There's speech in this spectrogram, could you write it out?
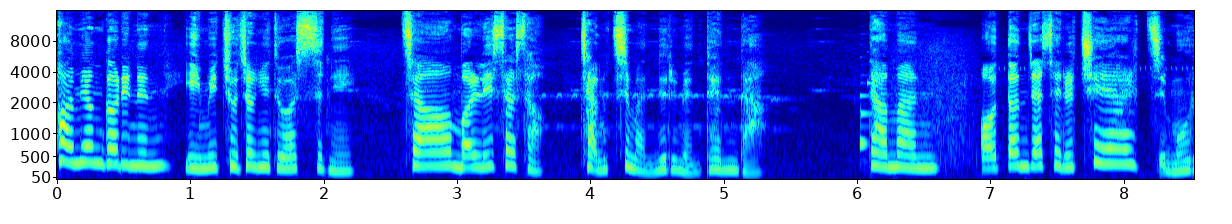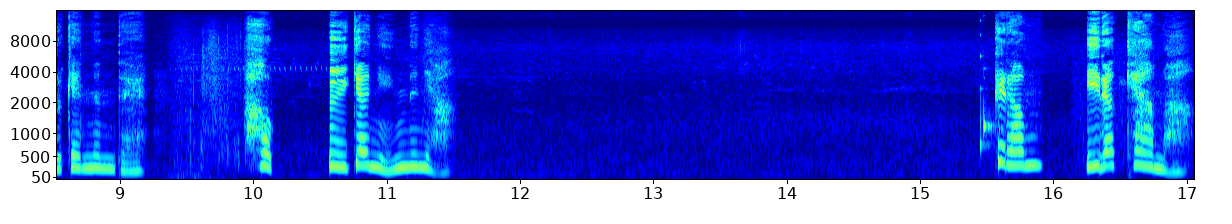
화면거리는 이미 조정해 두었으니 저 멀리 서서 장치만 누르면 된다. 다만 어떤 자세를 취해야 할지 모르겠는데 혹 의견이 있느냐? 그럼 이렇게 하마.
